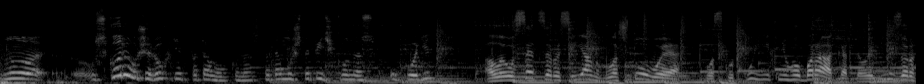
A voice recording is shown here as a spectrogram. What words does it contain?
Но э, скоро уже рухнет потолок у нас, потому что печка у нас уходит. Але усе це росіян влаштовує. По скутку їхнього барака телевізор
